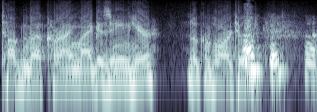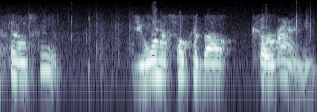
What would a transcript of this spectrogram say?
talking about Kerrang magazine here. Looking forward to it. Okay, that sounds good. You want to talk about Kerrang?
